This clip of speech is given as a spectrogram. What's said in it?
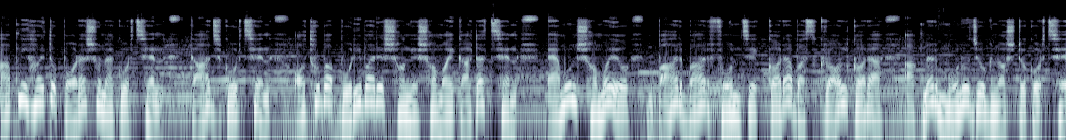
আপনি হয়তো পড়াশোনা করছেন, কাজ করছেন, অথবা পরিবারের সঙ্গে সময় কাটাচ্ছেন, এমন সময়েও বারবার ফোন চেক করা বা স্ক্রল করা আপনার মনোযোগ নষ্ট করছে।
